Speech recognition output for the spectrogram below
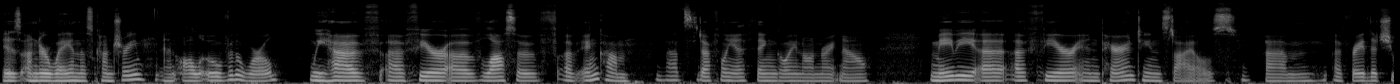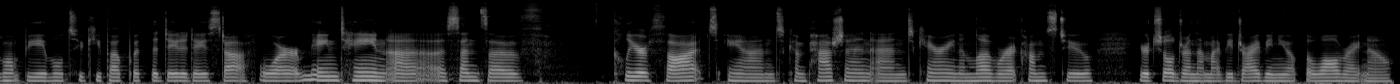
is underway in this country and all over the world. We have a fear of loss of, of income. That's definitely a thing going on right now. Maybe a, a fear in parenting styles, um, afraid that you won't be able to keep up with the day to day stuff or maintain a, a sense of clear thought and compassion and caring and love where it comes to your children that might be driving you up the wall right now.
